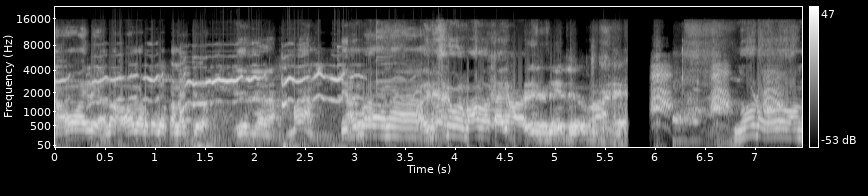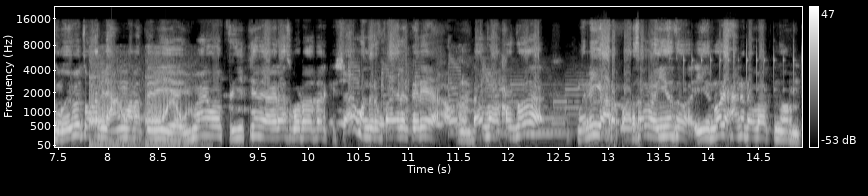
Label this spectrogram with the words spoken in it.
ನಾವು ಅಲ್ಲಿ ಎಲ್ಲ ಹಾಳು ಮಾಡ್ಕೋಬೇಕನ್ನತ್ತೀವ ನೋಡು ಒಂದ್ ಗೋಬಿ ತಗೊಂಡ್ ಹೆಂಗ್ ಮಾಡತ್ತೀವಿ ಅಭಿಮಾನಿಗಳು ಪ್ರೀತಿಯಿಂದ ಎಗರಾಸ್ ಕೊಡೋದಾರ ಕಿಶಾಕ್ ಒಂದ್ ರೂಪಾಯಿ ಕರಿ. ಅವ್ನ ಡಬ್ ಹಾಕೋದು ಮನಿಗೆ ಯಾರ ಪಾರ್ಸಲ್ ಒಯ್ಯೋದು. ಈಗ ನೋಡಿ ಹೆಂಗ್ ಡಬ್ ಹಾಕ್ತೀನಿ ಅವ್ರನ್ನ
